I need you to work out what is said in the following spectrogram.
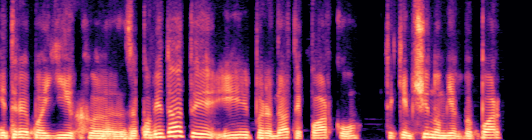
і треба їх е, заповідати і передати парку. Таким чином, якби парк,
